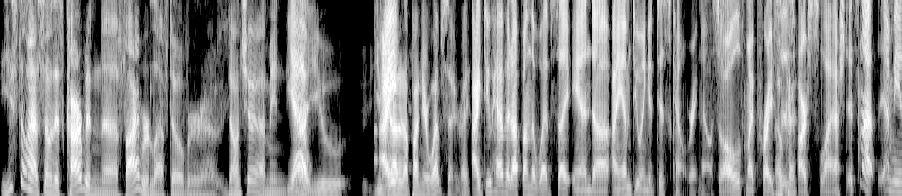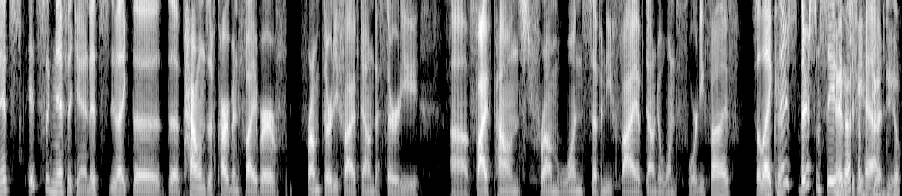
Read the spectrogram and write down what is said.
you still have some of this carbon uh, fiber left over, uh, don't you? I mean, Yeah. you you I- got it up on your website, right? I do have it up on the website, and uh, I am doing a discount right now. So all of my prices Okay. are slashed. It's not. I mean, it's it's significant. It's like the the pounds of carbon fiber f- from thirty five down to thirty. uh, five pounds from 175 down to 145. So like, Okay. there's there's some Hey, savings that's to a be good had. deal.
